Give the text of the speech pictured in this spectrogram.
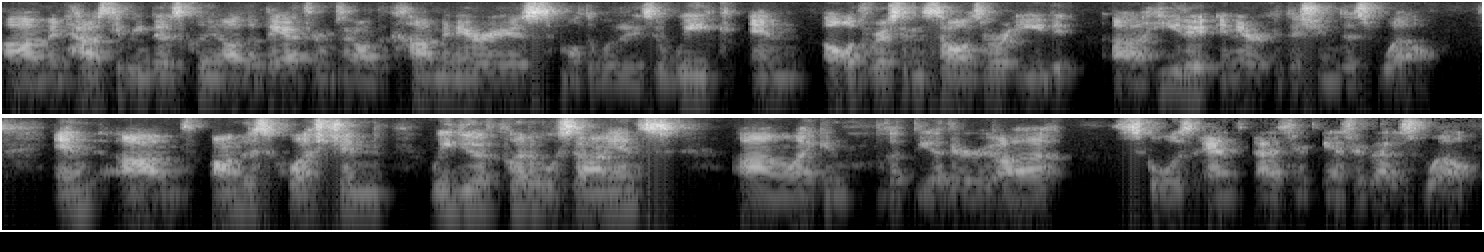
Um, and housekeeping does clean all the bathrooms and all the common areas multiple days a week. And all the residence halls are heated, uh, heated and air conditioned as well. And um, on this question, we do have political science. Um, I can let the other uh, schools answer, answer that as well.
